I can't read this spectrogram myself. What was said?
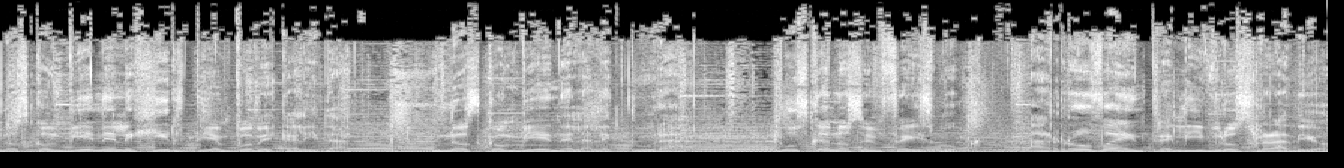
Nos conviene elegir tiempo de calidad. Nos conviene la lectura. Búscanos en Facebook, arroba entre libros radio.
